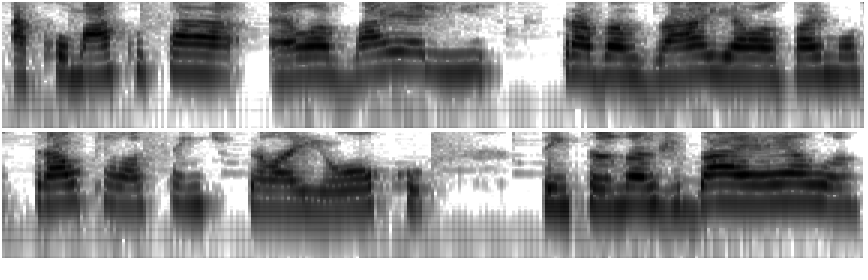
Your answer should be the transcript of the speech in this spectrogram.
a Komako tá, ela vai ali extravasar e ela vai mostrar o que ela sente pela Yoko, tentando ajudar ela.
